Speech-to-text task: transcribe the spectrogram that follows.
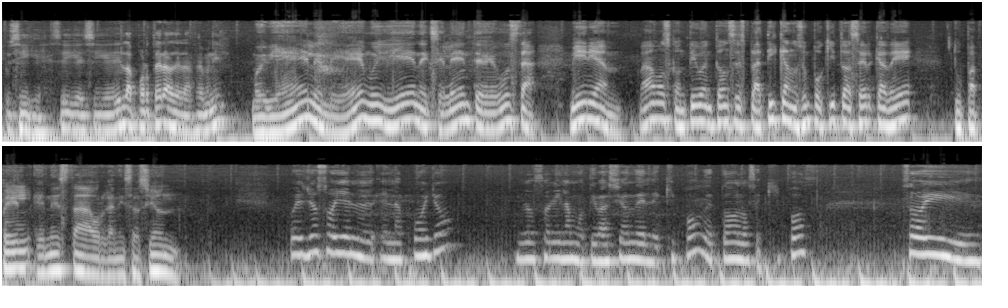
pues sigue, sigue, sigue. Es la portera de la femenil. Muy bien, Leli, ¿eh? muy bien, excelente, me gusta. Miriam, vamos contigo entonces, platícanos un poquito acerca de tu papel en esta organización. Pues yo soy el, el apoyo, yo soy la motivación del equipo, de todos los equipos. Soy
